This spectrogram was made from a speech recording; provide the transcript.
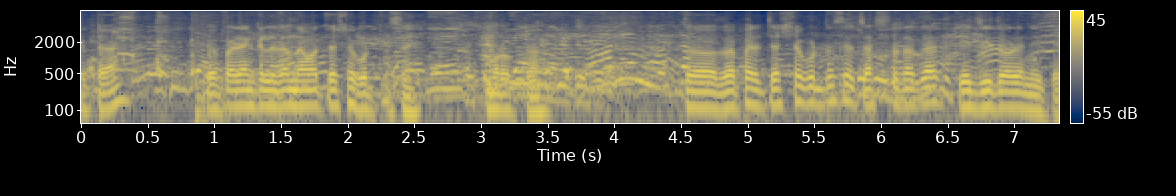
একটা। ব্যাপারে আঙ্কেল এটা নেওয়ার চেষ্টা করতেছে মোরগটা। তো ব্যাপারে চেষ্টা করতেছে চারশো টাকা কেজি দরে নিতে।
